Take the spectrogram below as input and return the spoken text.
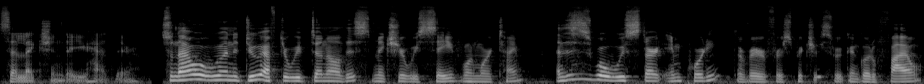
selection that you had there. So now what we want to do after we've done all this, make sure we save one more time. And this is where we start importing the very first picture. So we can go to File,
